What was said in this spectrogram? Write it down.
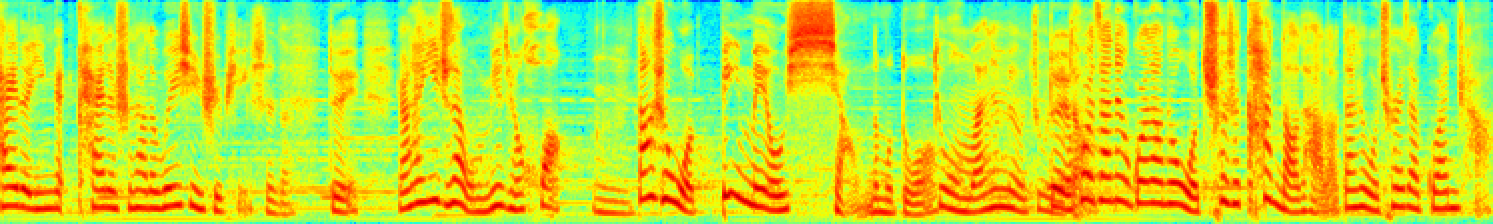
开的应该开的是他的微信视频，是的，对，然后他一直在我们面前晃，嗯，当时我并没有想那么多，就我们完全没有注意，对，或者在那个过程当中，我确实看到他了，但是我确实在观察，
